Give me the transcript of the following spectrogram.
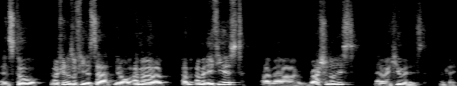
and so my philosophy is that, you know, I'm a I'm, I'm an atheist, I'm a rationalist, and I'm a humanist. Okay.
